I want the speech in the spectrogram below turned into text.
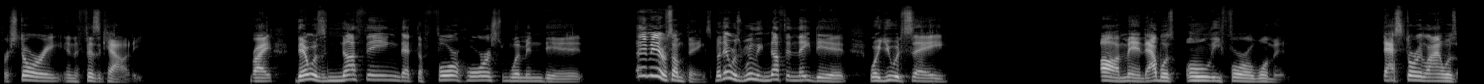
for story, and the physicality. Right? There was nothing that the four horse women did. I mean, there were some things, but there was really nothing they did where you would say, oh man, that was only for a woman. That storyline was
